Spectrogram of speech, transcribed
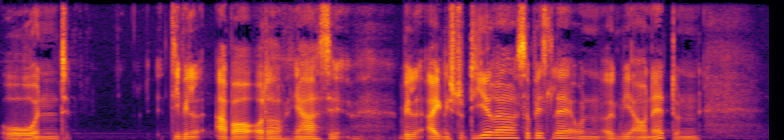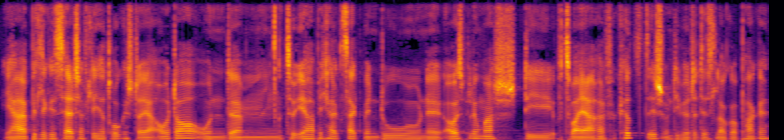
Und die will aber, oder ja, sie will eigentlich studieren so ein bisschen und irgendwie auch nicht. Und ja, ein bisschen gesellschaftlicher Druck ist da ja auch da. Und ähm, zu ihr habe ich halt gesagt, wenn du eine Ausbildung machst, die auf zwei Jahre verkürzt ist und die würde das locker packen,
